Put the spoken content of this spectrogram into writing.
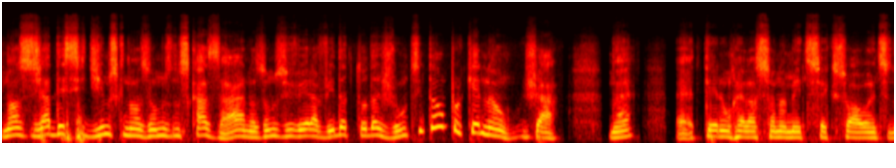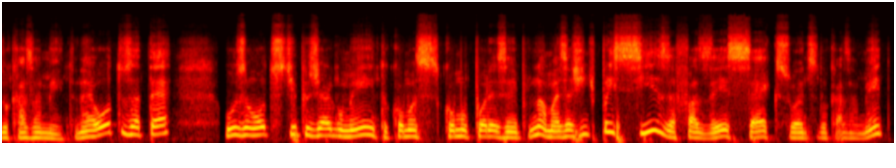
nós já decidimos que nós vamos nos casar, nós vamos viver a vida toda juntos. Então, por que não já, né? É, ter um relacionamento sexual antes do casamento. Né? Outros até usam outros tipos de argumento, como, como por exemplo, não, mas a gente precisa fazer sexo antes do casamento,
